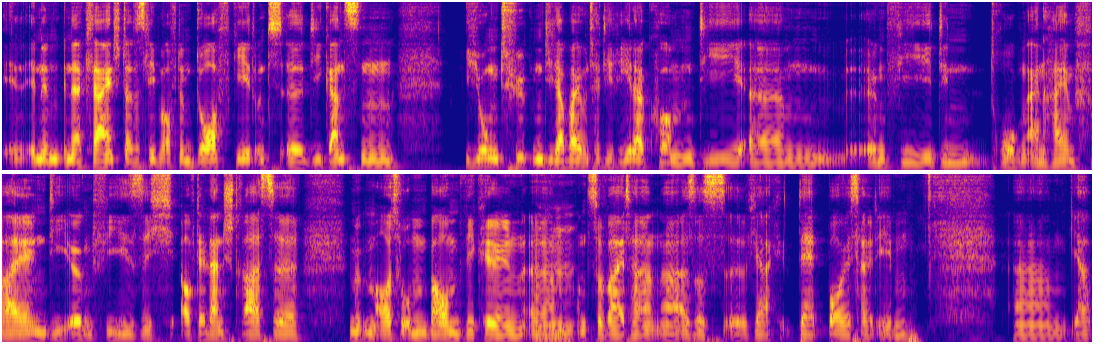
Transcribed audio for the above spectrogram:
in, in, in einer Kleinstadt, das Leben auf einem Dorf geht und äh, die ganzen jungen Typen, die dabei unter die Räder kommen, die ähm, irgendwie den Drogen einheimfallen, die irgendwie sich auf der Landstraße mit dem Auto um einen Baum wickeln ähm, mhm. und so weiter. Ne? Also es äh, ja Dead Boys halt eben. Ähm, ja,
